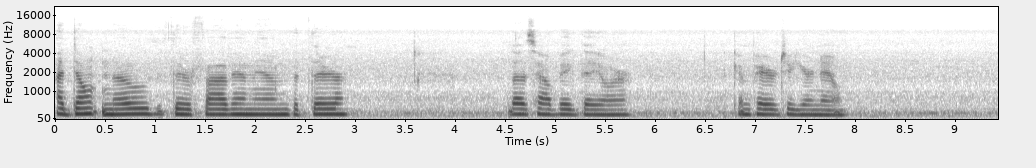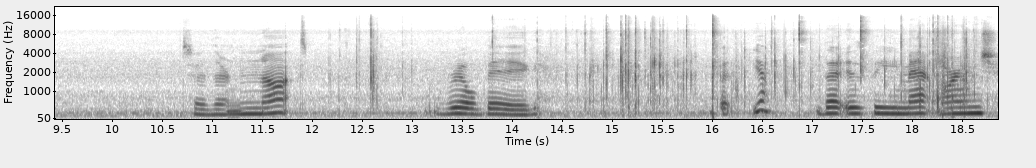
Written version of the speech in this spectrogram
I don't know that they're 5mm, but they're... That's how big they are compared to your nail. So they're not real big but yeah, that is the matte orange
